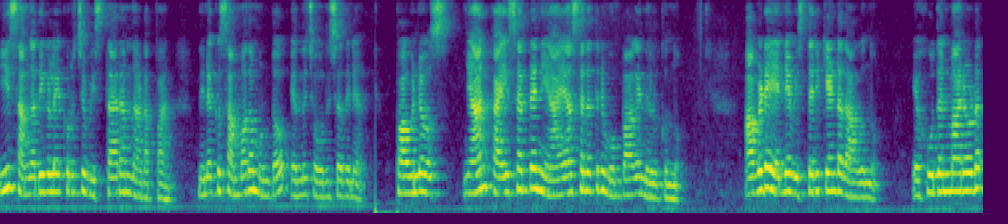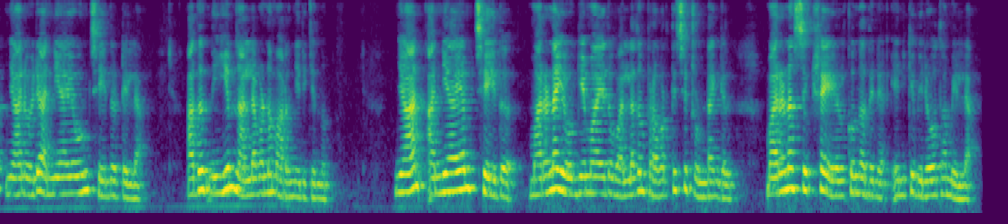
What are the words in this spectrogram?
ഈ സംഗതികളെക്കുറിച്ച് വിസ്താരം നടപ്പാൻ നിനക്ക് സമ്മതമുണ്ടോ എന്ന് ചോദിച്ചതിന് പൗലോസ് ഞാൻ കൈസരുടെ ന്യായാസനത്തിന് മുമ്പാകെ നിൽക്കുന്നു. അവിടെ എന്നെ വിസ്തരിക്കേണ്ടതാകുന്നു. യഹൂദന്മാരോട് ഞാൻ ഒരു അന്യായവും ചെയ്തിട്ടില്ല. അത് നീയും നല്ലവണ്ണം അറിഞ്ഞിരിക്കുന്നു. ഞാൻ അന്യായം ചെയ്ത് മരണയോഗ്യമായത് വല്ലതും പ്രവർത്തിച്ചിട്ടുണ്ടെങ്കിൽ മരണശിക്ഷ ഏൽക്കുന്നതിന് എനിക്ക് വിരോധമില്ല.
